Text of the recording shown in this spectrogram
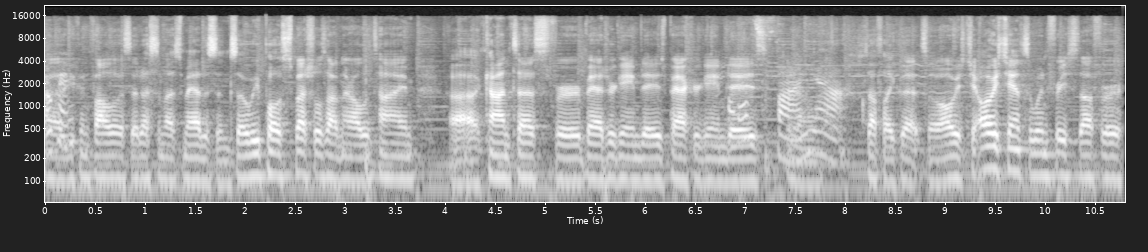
Uh, you can follow us at SMS Madison. So we post specials on there all the time. Uh, contests for Badger game days, Packer game Oh, days, fun, yeah. stuff like that. So always, ch- always chance to win free stuff or,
